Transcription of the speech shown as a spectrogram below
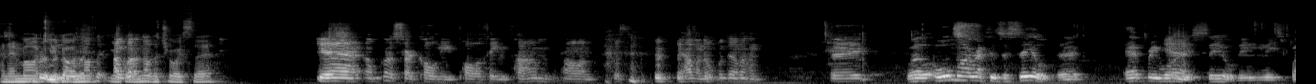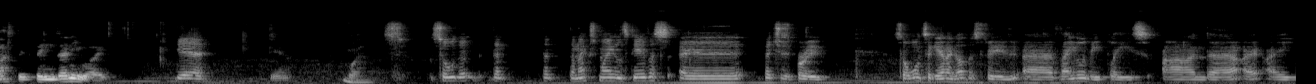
And then Mark, you've got another. You've got got- another choice there. Yeah, I'm going to start calling you Polythene Pam, Alan, because we haven't opened anything. Uh, Well, all my records are sealed. Uh, every one Yeah. is sealed in these plastic things anyway. yeah. Yeah. Well, So the, the, the, the next Miles Davis, uh, Bitches Brew. So once again, I got this through uh, Vinyl Me Please, and uh, I, I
